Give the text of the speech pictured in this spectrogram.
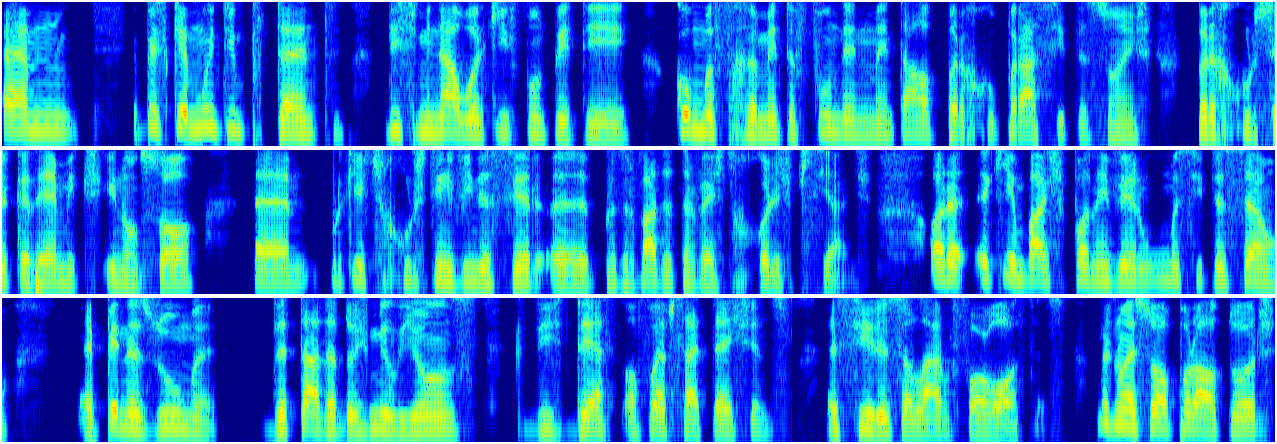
Um, eu penso que é muito importante disseminar o arquivo.pt como uma ferramenta fundamental para recuperar citações para recursos académicos e não só, porque estes recursos têm vindo a ser uh, preservados através de recolhas especiais. Ora, aqui em baixo podem ver uma citação, apenas uma, datada de 2011, que diz Death of Web Citations, a serious alarm for authors. Mas não é só por autores,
